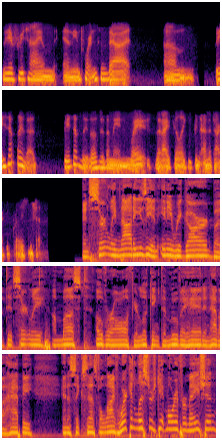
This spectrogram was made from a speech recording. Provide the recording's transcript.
with your free time, and the importance of that. Um, basically, that's basically those are the main ways that I feel like you can end a toxic relationship. and certainly not easy in any regard, but it's certainly a must overall if you're looking to move ahead and have a happy and a successful life. Where can listeners get more information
